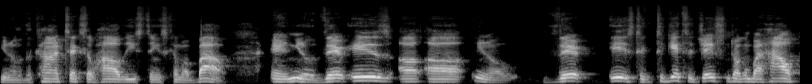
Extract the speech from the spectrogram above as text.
You know the context of how these things come about and you know there is a, a you know there is to, to get to Jason talking about how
